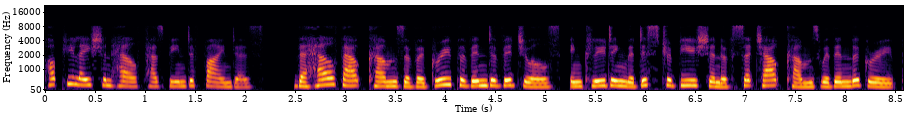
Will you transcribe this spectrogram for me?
Population health has been defined as the health outcomes of a group of individuals, including the distribution of such outcomes within the group.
